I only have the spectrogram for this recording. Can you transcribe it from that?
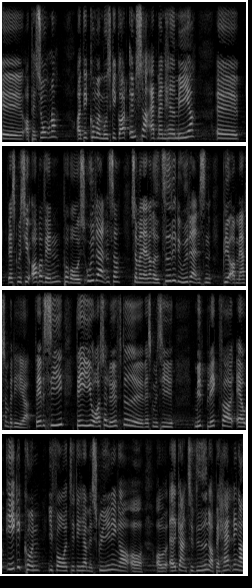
øh, og personer, og det kunne man måske godt ønske sig, at man havde mere øh, hvad skal man sige, op og vende på vores uddannelser, så man allerede tidligt i uddannelsen bliver opmærksom på det her. For jeg vil sige, det I jo også har løftet, øh, hvad skal man sige, mit blik for er jo ikke kun i forhold til det her med screeninger og, og adgang til viden og behandlinger,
